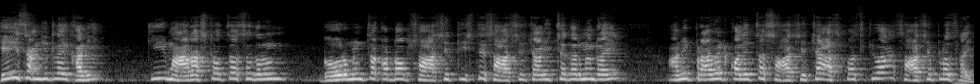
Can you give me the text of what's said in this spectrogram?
हेही सांगितलं आहे खाली की महाराष्ट्राचा साधारण गव्हर्नमेंटचा कट ऑफ सहाशे तीस ते सहाशे चाळीसच्या दरम्यान राहील आणि प्रायव्हेट कॉलेजचा सहाशेच्या आसपास किंवा सहाशे प्लस राहील.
